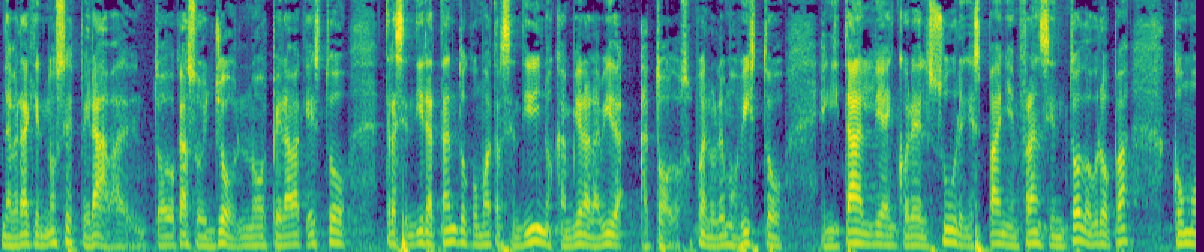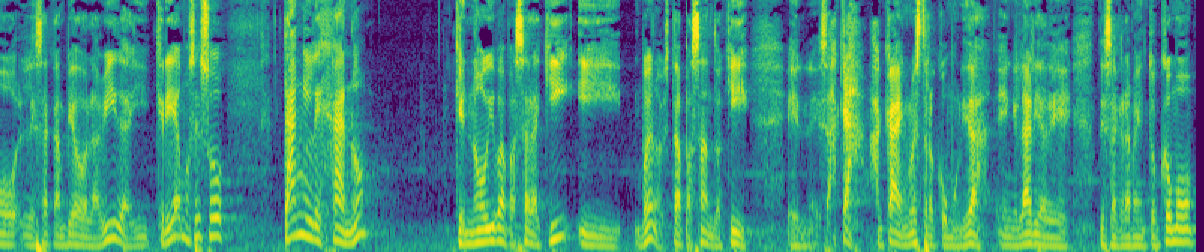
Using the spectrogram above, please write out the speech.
la verdad que no se esperaba, en todo caso yo no esperaba que esto trascendiera tanto como ha trascendido y nos cambiara la vida a todos. Bueno, lo hemos visto en Italia, en Corea del Sur, en España, en Francia, en toda Europa, cómo les ha cambiado la vida y creíamos eso tan lejano que no iba a pasar aquí y bueno, está pasando aquí, en, acá, acá en nuestra comunidad, en el área de, Sacramento. Como,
